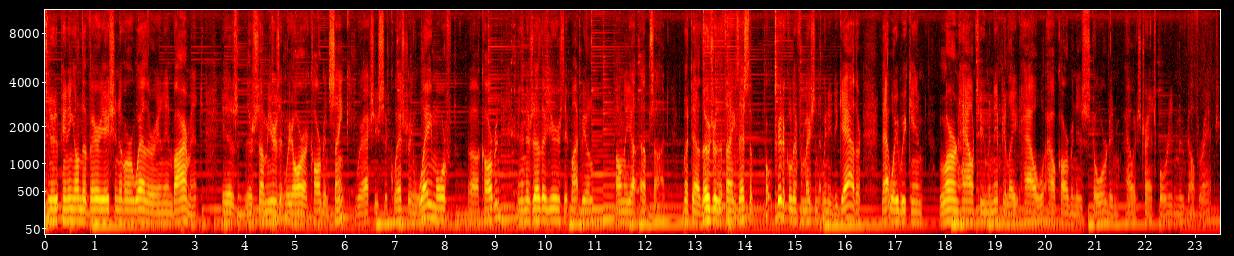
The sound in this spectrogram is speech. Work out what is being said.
you know, depending on the variation of our weather and environment, is there's some years that we are a carbon sink. We're actually sequestering way more uh, carbon, and then there's other years that might be on the upside. But uh, those are the things, that's the critical information that we need to gather. That way we can learn how to manipulate how, how carbon is stored and how it's transported and moved off the ranch.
